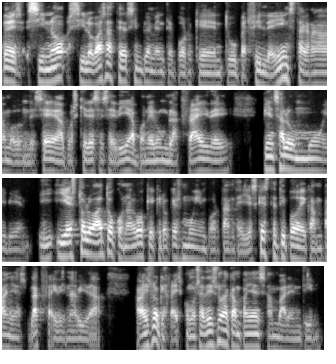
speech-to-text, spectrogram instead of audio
Entonces, si no, si lo vas a hacer simplemente porque en tu perfil de Instagram o donde sea, pues quieres ese día poner un Black Friday, piénsalo muy bien. Y, esto lo ato con algo que creo que es muy importante, y es que este tipo de campañas, Black Friday, Navidad, hagáis lo que hagáis, como si hacéis una campaña en San Valentín,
